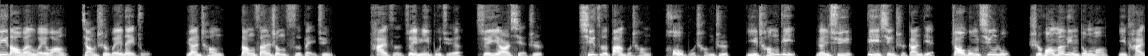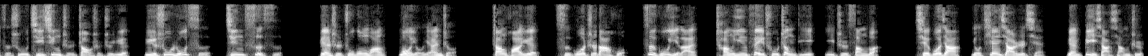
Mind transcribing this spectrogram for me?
立道文为王，蒋氏为内主。愿成，当三生辞北军。太子罪迷不绝，虽一而写之，其字半不成，后补成之，以成帝。人虚，帝姓氏干殿。赵公卿入，始皇门令董猛以太子书及卿旨赵氏之曰：“欲书如此，今赐死。”便是诸公王莫有言者。张华曰：“此国之大祸，自古以来常因废黜政敌，以致丧乱。且国家有天下日前，愿陛下降之。”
